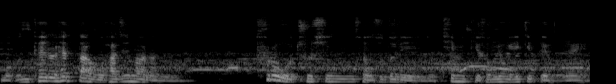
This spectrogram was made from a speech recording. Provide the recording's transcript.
뭐 은퇴를 했다고 하지만은 프로 출신 선수들이 이제 팀 기성용에 있기 때문에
